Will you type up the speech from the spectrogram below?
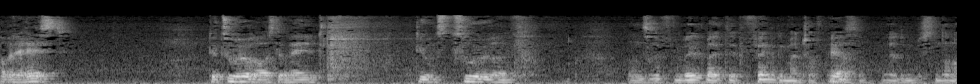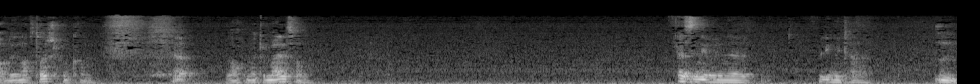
Aber der Rest, der Zuhörer aus der Welt, die uns zuhören, Unsere weltweite Fangemeinschaft, Ja. meinst du? ja, die müssen dann alle nach Deutschland kommen. ja, Brauchen wir gemeinsam. also nehmen wir eine Limitada. Hm.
